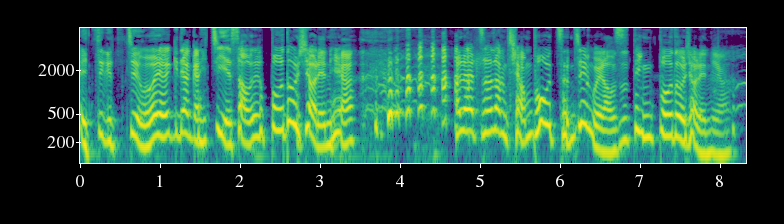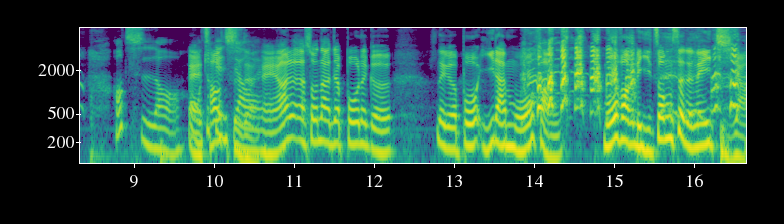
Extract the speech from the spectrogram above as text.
哎，这个这我要一定要给你介绍那个波豆笑脸听，他在车上强迫陈建伟老师听波豆笑脸听，好耻哦，哎，超耻的，哎，然后说那就播那个。那个播宜兰模仿 模仿李宗盛的那一集啊，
